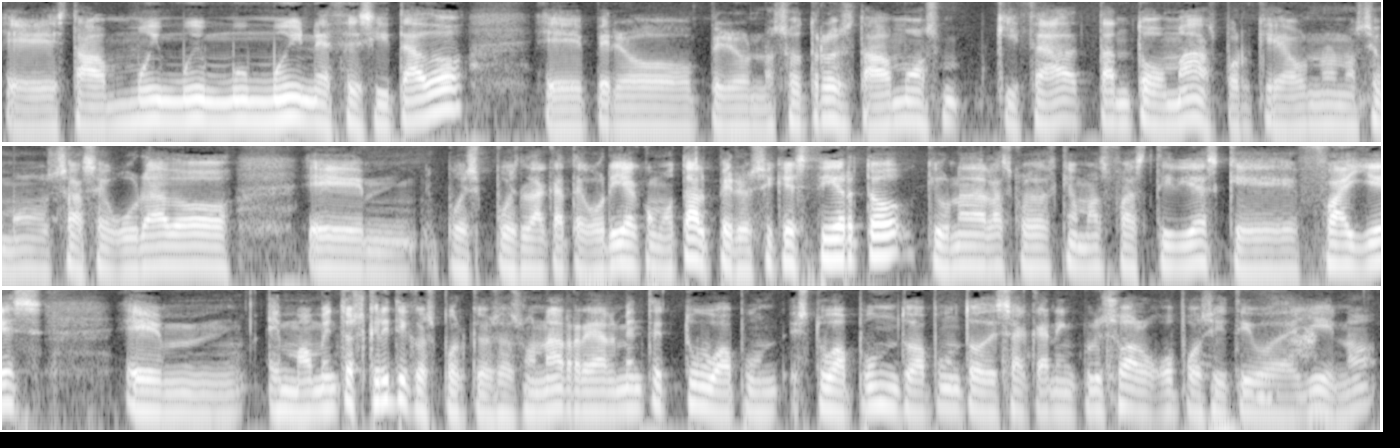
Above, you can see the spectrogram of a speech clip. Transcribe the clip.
eh, estaba muy, muy, muy, muy necesitado, eh, pero, pero nosotros estábamos quizá tanto más, porque aún no nos hemos asegurado eh, pues, pues la categoría como tal. Pero sí que es cierto que una de las cosas que más fastidia es que falles en, en momentos críticos, porque Osasuna realmente estuvo a, pun- estuvo a punto, a punto de sacar incluso algo positivo de allí, ¿no?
